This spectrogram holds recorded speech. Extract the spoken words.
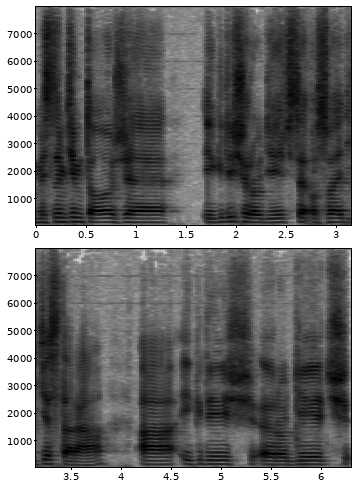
myslím tím to, že i když rodič se o své dítě stará a i když rodič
